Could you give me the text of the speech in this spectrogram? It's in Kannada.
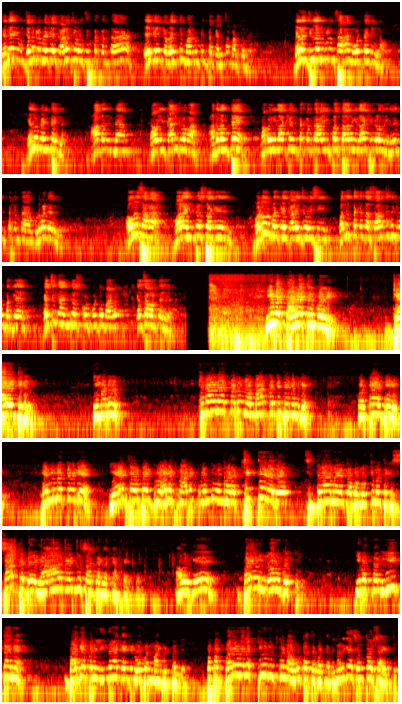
ಜನ ಜನಗಳ ಬಗ್ಗೆ ಕಾಳಜಿ ವಹಿಸಿರ್ತಕ್ಕಂಥ ಏಕೈಕ ವ್ಯಕ್ತಿ ಮಾಡಿಬಿಟ್ಟಿದ್ದ ಕೆಲಸ ಮಾಡ್ತಿದ್ದಾರೆ. ಬೇರೆ ಜಿಲ್ಲೆಗಳು ಸಹ ನೋಡ್ತಾ ಇದ್ದೀವಿ ನಾವು. ಎಲ್ಲೂ ನಡೀತಾ ಇಲ್ಲ. ಆದ್ದರಿಂದ ನಾವು ಈ ಕಾರ್ಯಕ್ರಮ ಅದರಂತೆ ನಮ್ಮ ಇಲಾಖೆ ಇರ್ತಕ್ಕಂತಹ ಇಪ್ಪತ್ತಾರು ಇಲಾಖೆಗಳಲ್ಲಿ ಇಲ್ಲಿರ್ತಕ್ಕಂತಹ ಗುಡಬಂಡೆಯಲ್ಲಿ ಅವರು ಸಹ ಬಹಳ ಇಂಟ್ರೆಸ್ಟ್ ಆಗಿ ಬಡವರ ಬಗ್ಗೆ ಕಾಳಜಿ ವಹಿಸಿ ಬಂದಿರತಕ್ಕಂಥ ಸಾರ್ವಜನಿಕರ ಬಗ್ಗೆ ಹೆಚ್ಚಿನ ಇಂಟ್ರೆಸ್ಟ್ ಕೊಟ್ಬಿಟ್ಟು ಮಾಡಿ ಕೆಲಸ ಮಾಡ್ತಾ ಇದ್ದಾರೆ. ಇವತ್ತು ತಾವೇ ತಿಳ್ಕೊಳ್ಳಿ. ಗ್ಯಾರಂಟಿಗಳು. ಈಗ ಮೊದಲು ಚುನಾವಣಾ ಮೊದಲು ನಾವು ಮಾತು ಕೊಟ್ಟಿದ್ದೀವಿ ನಿಮಗೆ. ಕೊಡ್ತಾ ಇದ್ದೀವಿ. ಹೆಣ್ಣು ಮಕ್ಕಳಿಗೆ ಎರಡ್ ಸಾವಿರ ರೂಪಾಯಿ ಗೃಹಲಕ್ಷ್ಮಿ ಅದಕ್ಕೆ ಒಂದು ಒಂದು ಮಾಡಕ್ ಶಕ್ತಿ ಇರೋದು ಸಿದ್ದರಾಮಯ್ಯ ಅಂತ ಒಬ್ಬ ಮುಖ್ಯಮಂತ್ರಿಗೆ ಸಾಧ್ಯ, ಬೇರೆ ಯಾರ ಕೈಯಿಂದ ಸಾಧ್ಯ ಆಗ್ಲಕ್ಕೆ ಆಗ್ತಾ ಇತ್ತು ಅವ್ರಿಗೆ ಬಡವರ ನೋವು ಗೊತ್ತು. ಇವತ್ತು ನಾನು ಈಗ ತಾನೇ ಬಾಗೇಪಲ್ಲಿ ಇಂದಿರಾ ಕ್ಯಾಂಟೀನ್ ಓಪನ್ ಮಾಡಿಬಿಟ್ಟು ಬಂದೆ. ಪಾಪ ಬಡವರೆಲ್ಲ ಕ್ಯೂ ನಿಂತ್ಕೊಂಡು ಆ ಊಟ ತಗೊಳ್ತಾ ಇದ್ದೆ ನನಗೆ ಸಂತೋಷ ಆಯಿತು.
